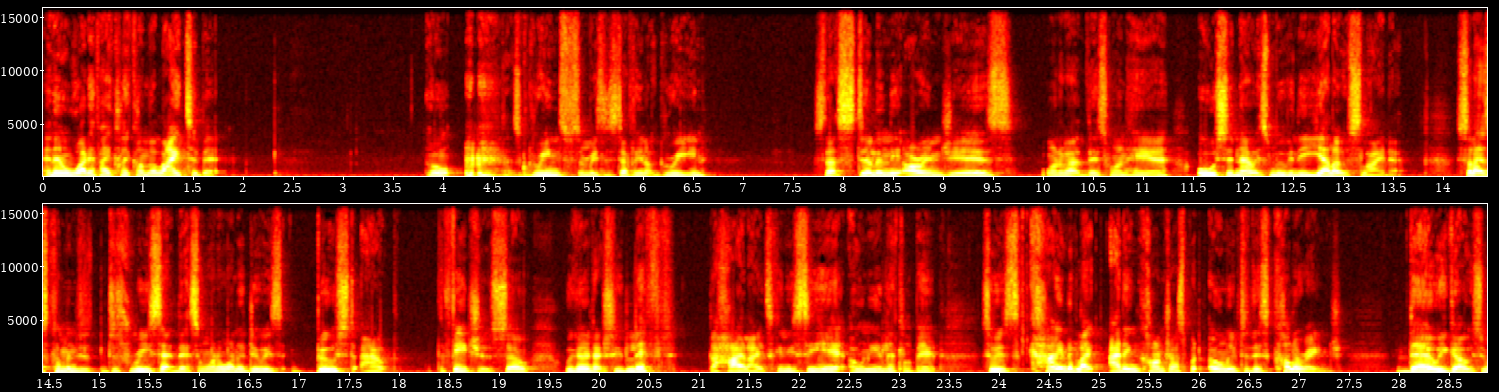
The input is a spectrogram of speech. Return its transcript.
And then what if I click on the lighter bit? Oh, that's green for some reason. It's definitely not green. So that's still in the oranges. What about this one here? Oh, so now it's moving the yellow slider. So let's come and just reset this. And what I want to do is boost out the features. So we're going to actually lift the highlights. Can you see here? Only a little bit. So it's kind of like adding contrast, but only to this color range. There we go. So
